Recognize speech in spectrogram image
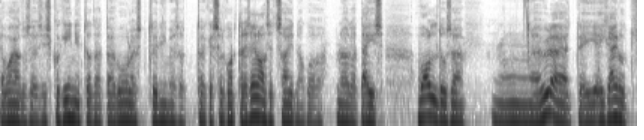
ja vajadusel siis ka kinnitada, et tõepoolest inimesed, kes seal korteris elasid, said nagu nii-öelda täisvalduse mm, üle, et ei, ei käinud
